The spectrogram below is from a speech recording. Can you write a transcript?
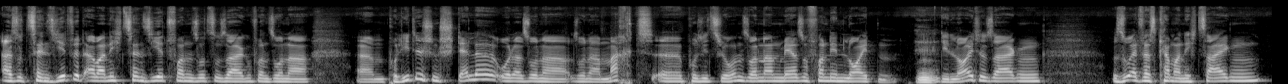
also zensiert wird, aber nicht zensiert von sozusagen von so einer ähm, politischen Stelle oder so einer so einer Machtposition, äh, sondern mehr so von den Leuten. Mhm. Die Leute sagen, so etwas kann man nicht zeigen,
